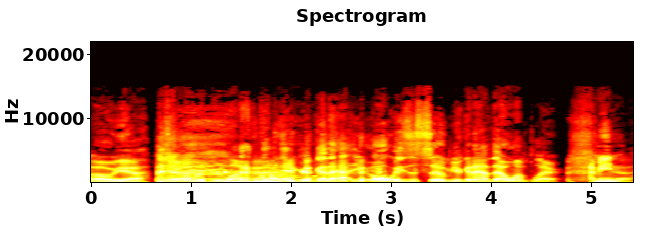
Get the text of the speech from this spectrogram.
oh yeah, yeah. rip your line out. you're gonna have. You always assume you're gonna have that one player. I mean, Yeah.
